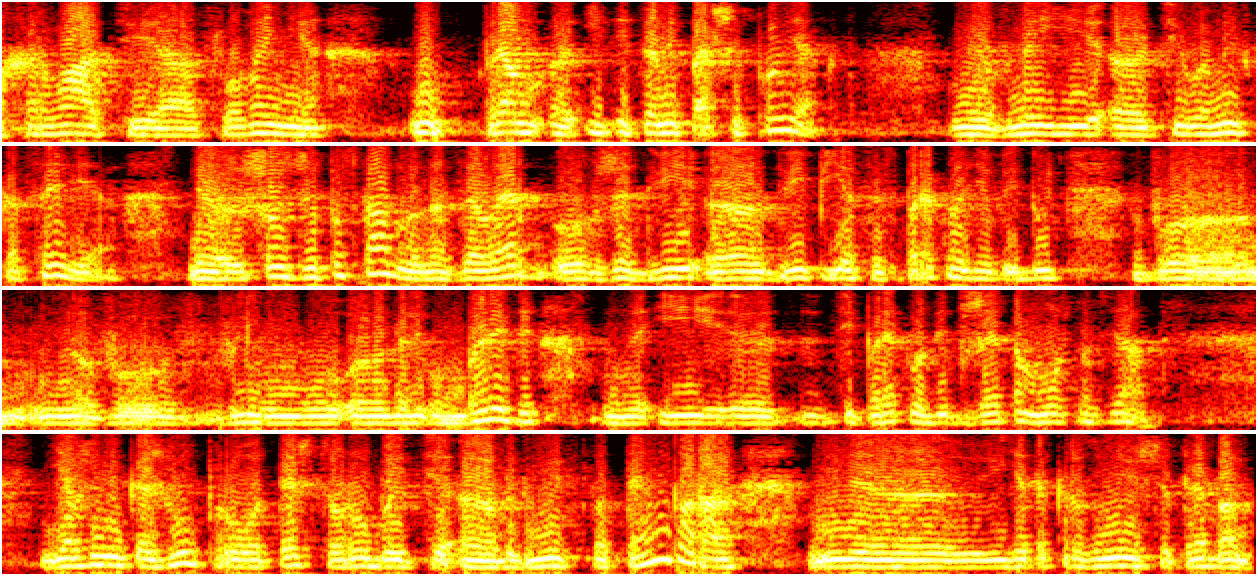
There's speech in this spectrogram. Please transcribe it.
Хорватія, Словенія. Ну, прям і це не перший проєкт. Е, В неї е, ціла низка серія. Е, Щось вже поставлено, ЗЛР вже дві, дві п'єси з перекладів йдуть в, в, в лівому, на лівому березі, і ці переклади вже там можна взяти. Я вже не кажу про те, що робить видавництво Темпора. Я так розумію, що треба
